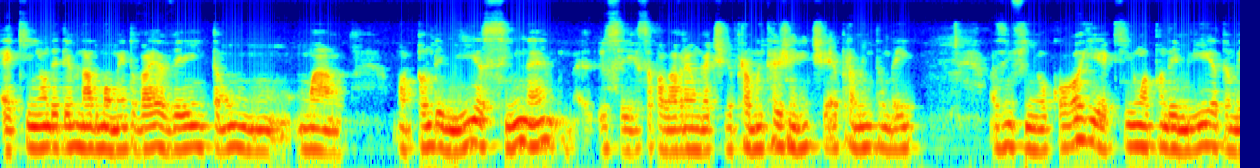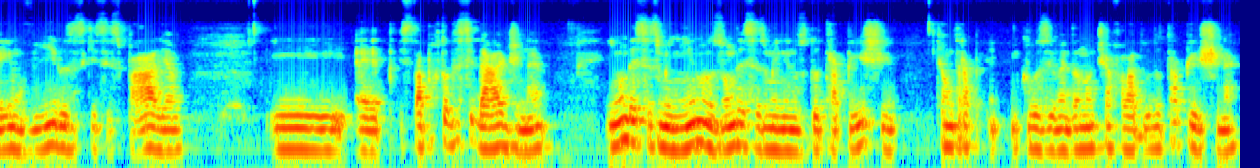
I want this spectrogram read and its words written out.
é que em um determinado momento vai haver então uma, uma pandemia assim, né? Eu sei que essa palavra é um gatilho para muita gente, é para mim também. Mas enfim, ocorre aqui uma pandemia também, um vírus que se espalha e é, está por toda a cidade, né? E um desses meninos, um desses meninos do Trapiche, que é um trapiche, inclusive ainda não tinha falado do Trapiche, né?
